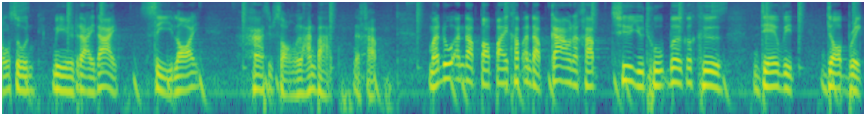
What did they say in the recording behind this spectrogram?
2020 มีรายได้ 452 ล้านบาทนะครับ มาดูอันดับต่อไปครับอันดับ 9 นะครับ ชื่อยูทูบเบอร์ก็คือเดวิดดอบริก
